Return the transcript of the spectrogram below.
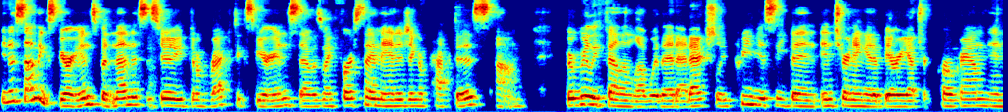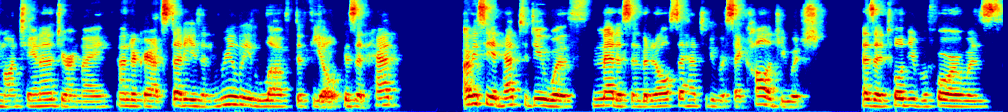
you know, some experience, but not necessarily direct experience. That was my first time managing a practice, um, but really fell in love with it. I'd actually previously been interning at a bariatric program in Montana during my undergrad studies and really loved the field because it had, obviously, it had to do with medicine, but it also had to do with psychology, which, as I told you before, was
